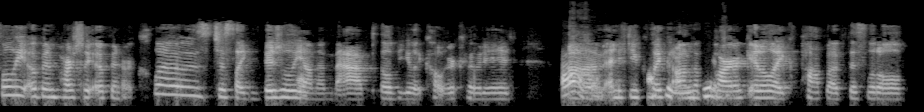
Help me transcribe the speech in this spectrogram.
fully open, partially open, or closed, just like visually on the map. They'll be like color coded. Oh. Um, and if you click okay. on the park, it'll like pop up this little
